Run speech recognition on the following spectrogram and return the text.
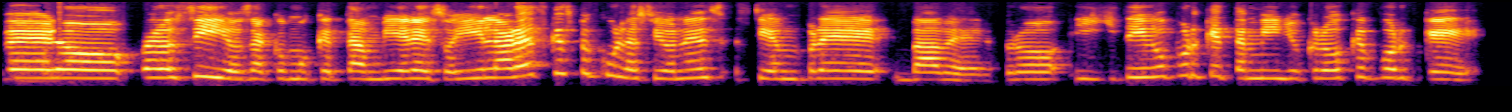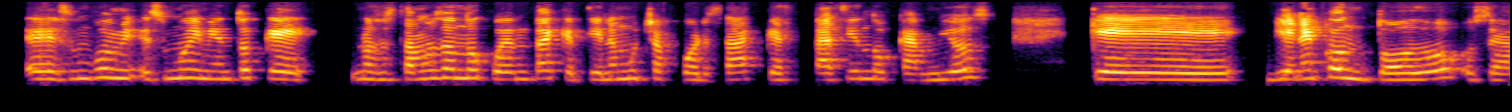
Pero, pero sí, o sea, como que también eso. Y la verdad es que especulaciones siempre va a haber, pero, y digo porque también yo creo que porque es un, es un movimiento que nos estamos dando cuenta que tiene mucha fuerza, que está haciendo cambios, que viene con todo, o sea,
